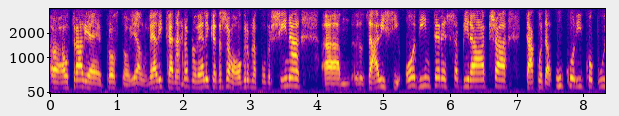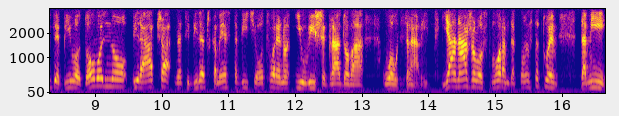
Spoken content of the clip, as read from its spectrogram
Australija je prosto jel, velika, naravno velika država, ogromna površina, um, zavisi od interesa birača, tako da ukoliko bude bilo dovoljno birača, znači biračka mesta biće otvoreno i u više gradova u Australiji. Ja, nažalost, moram da konstatujem da mi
